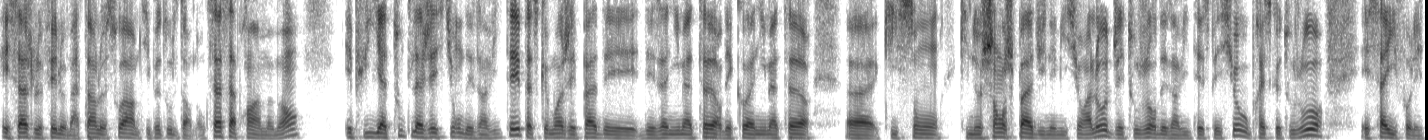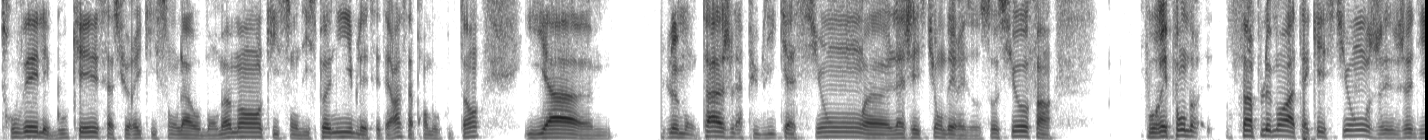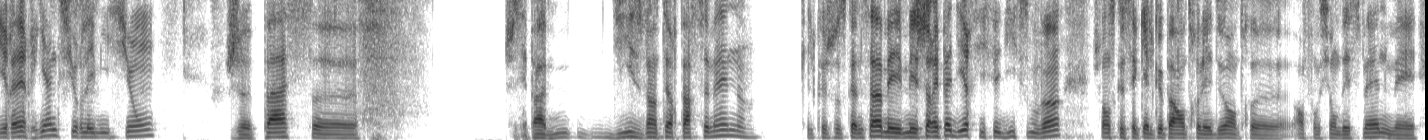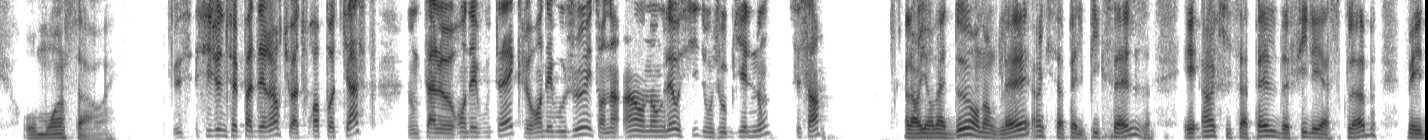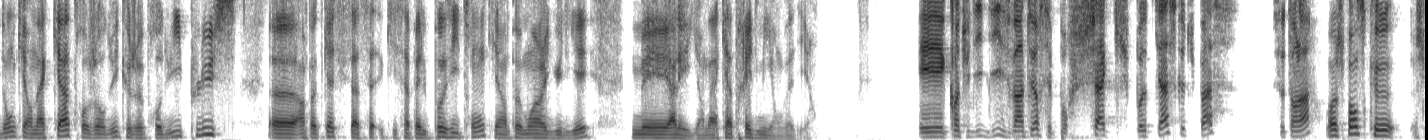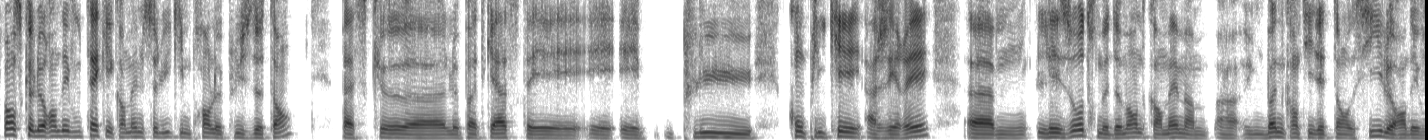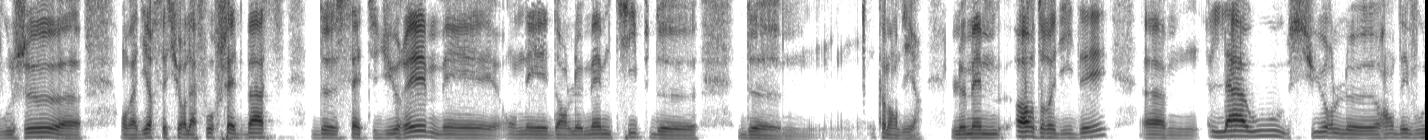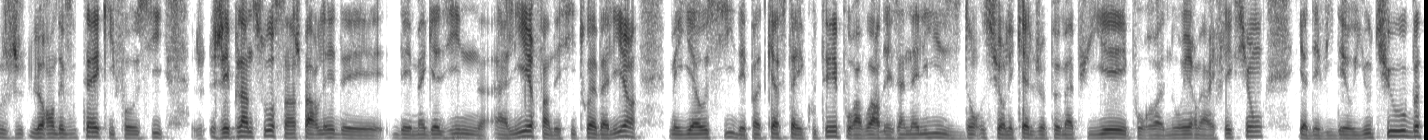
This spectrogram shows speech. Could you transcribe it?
et ça je le fais le matin, le soir, un petit peu tout le temps. Donc ça, ça prend un moment. Et puis il y a toute la gestion des invités parce que moi j'ai pas des, animateurs, des co-animateurs euh, qui qui ne changent pas d'une émission à l'autre. J'ai toujours des invités spéciaux ou presque toujours. Et ça il faut les trouver, les booker, s'assurer qu'ils sont là au bon moment, qu'ils sont disponibles, etc. Ça prend beaucoup de temps. Il y a euh, le montage, la publication, euh, la gestion des réseaux sociaux. Enfin, pour répondre simplement à ta question, je, dirais rien que sur l'émission, je passe je sais pas, 10, 20 heures par semaine quelque chose comme ça, mais, mais je ne saurais pas dire si c'est 10 ou 20. Je pense que c'est quelque part entre les deux, entre, en fonction des semaines, mais au moins ça, ouais. Si je ne fais pas d'erreur, tu as trois podcasts. Donc, tu as le rendez-vous tech, le rendez-vous jeu, et tu en as un en anglais aussi, dont j'ai oublié le nom, c'est ça? Alors, il y en a deux en anglais, un qui s'appelle Pixels et un qui s'appelle The Phileas Club. Mais donc, il y en a quatre aujourd'hui que je produis, plus euh, un podcast qui s'appelle Positron, qui est un peu moins régulier. Mais allez, il y en a quatre et demi, on va dire. Et quand tu dis 10-20 heures, c'est pour chaque podcast que tu passes ce temps-là? Moi, je pense que je pense que le rendez-vous tech est quand même celui qui me prend le plus de temps parce que euh, le podcast est, plus compliqué à gérer. Euh, les autres me demandent quand même une bonne quantité de temps aussi. Le rendez-vous jeu, euh, on va dire, c'est sur la fourchette basse de cette durée, mais on est dans le même type de, de comment dire, le même ordre d'idées. Euh, là où sur le rendez-vous, le rendez-vous tech, il faut aussi. J'ai plein de sources. Hein, je parlais des, des, magazines à lire, enfin des sites web à lire, mais il y a aussi des podcasts à écouter pour avoir des analyses sur lesquelles je peux m'appuyer pour euh, nourrir ma réflexion. Il y a des vidéos YouTube.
